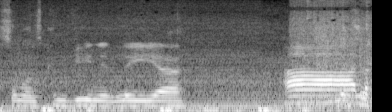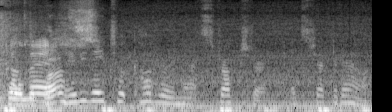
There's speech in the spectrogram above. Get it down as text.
Someone's conveniently. Uh, Ah, Let's look uphold at the this. Maybe they took cover in that structure. Let's check it out.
